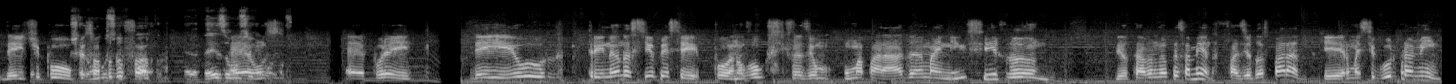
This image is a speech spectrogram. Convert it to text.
Daí, tipo, o pessoal tudo fala. Era 10 ou 11 é, 11, é, por aí. Daí eu, treinando assim, eu pensei, pô, não vou conseguir fazer uma parada, mas nem ferrando. Eu tava no meu pensamento, fazer duas paradas, porque era mais seguro para mim.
